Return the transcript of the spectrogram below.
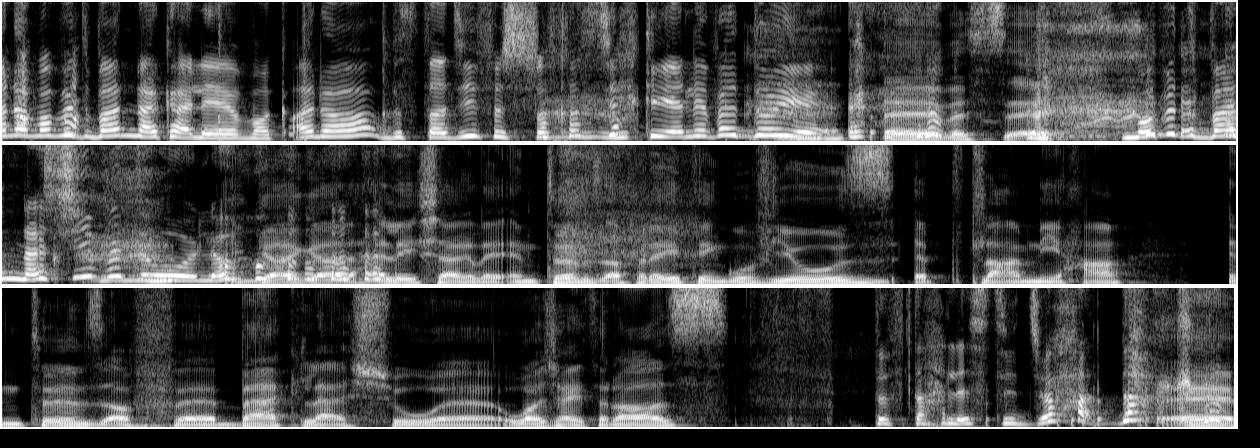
أنا ما بتبنى كلامك. أنا بستضيف الشخص يحكي يلي بده إياه. إيه بس ما بتبنى. شي بتقوله؟ جاجا رح لي شغلة. In terms of rating و views بتطلع منيحة. In terms of uh, backlash ووجعة راس تفتح الاستوديو حدا إيه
